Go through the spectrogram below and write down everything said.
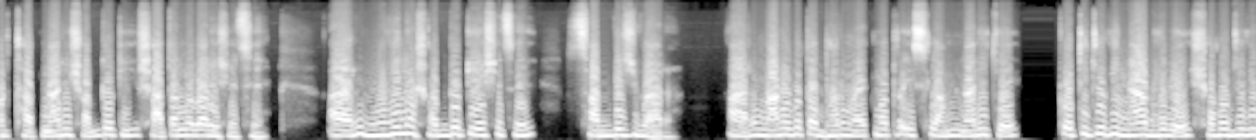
অর্থাৎ নারী শব্দটি সাতান্ন বার এসেছে, আর মহিলা শব্দটি এসেছে ছাব্বিশ বার। আর মানবতার ধর্ম একমাত্র ইসলাম নারীকে প্রতিযোগী না ভেবে সহযোগী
